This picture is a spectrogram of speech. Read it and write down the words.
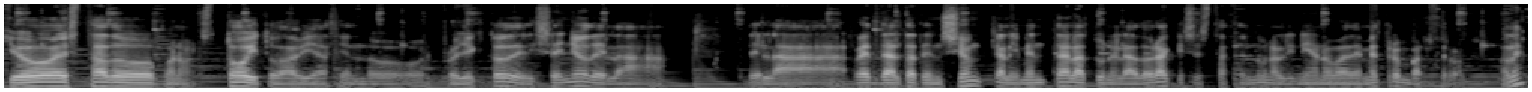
Yo he estado, bueno, estoy todavía haciendo el proyecto de diseño de la de la red de alta tensión que alimenta la tuneladora que se está haciendo una línea nueva de metro en Barcelona, ¿vale?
